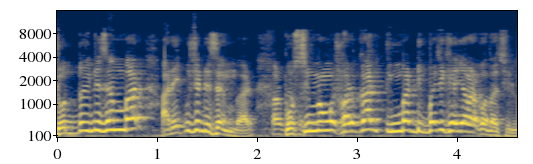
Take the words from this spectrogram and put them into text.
চোদ্দই ডিসেম্বর আর একুশে ডিসেম্বর। পশ্চিমবঙ্গ সরকার তিনবার ডিগবাজি খেয়ে যাওয়ার কথা ছিল।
